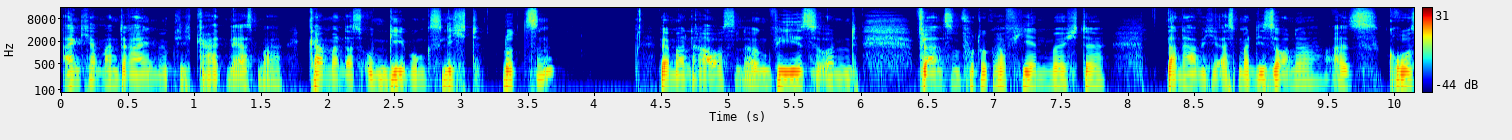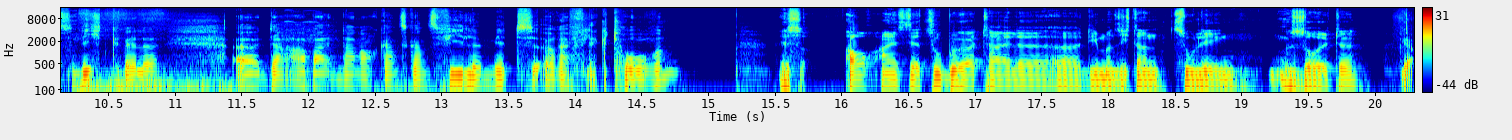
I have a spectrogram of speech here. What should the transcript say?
eigentlich hat man drei Möglichkeiten. Erstmal kann man das Umgebungslicht nutzen, wenn man draußen irgendwie ist und Pflanzen fotografieren möchte, dann habe ich erstmal die Sonne als große Lichtquelle. Äh, da arbeiten dann auch ganz, ganz viele mit Reflektoren. Ist auch eins der Zubehörteile, äh, die man sich dann zulegen sollte. Ja.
